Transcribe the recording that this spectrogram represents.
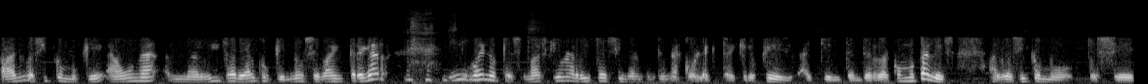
a algo así como que a una, rifa de algo que no se va a entregar. Y bueno, pues más que una rifa es finalmente una colecta y creo que hay que entenderla como tal. Es algo así como pues eh,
